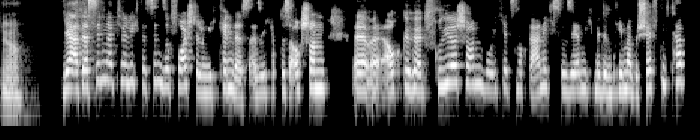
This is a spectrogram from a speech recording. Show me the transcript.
Ja. Ja, das sind natürlich, das sind so Vorstellungen. Ich kenne das. Also ich habe das auch schon äh, auch gehört früher schon, wo ich jetzt noch gar nicht so sehr mich mit dem Thema beschäftigt habe,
